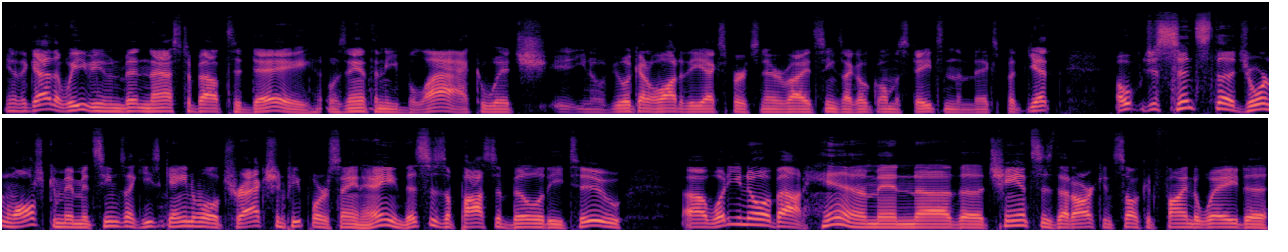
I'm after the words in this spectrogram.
You know, the guy that we've even been asked about today was Anthony Black, which, you know, if you look at a lot of the experts and everybody, it seems like Oklahoma State's in the mix. But yet, oh, just since the Jordan Walsh commitment, it seems like he's gained a little traction. People are saying, hey, this is a possibility too. Uh, what do you know about him and uh, the chances that Arkansas could find a way to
